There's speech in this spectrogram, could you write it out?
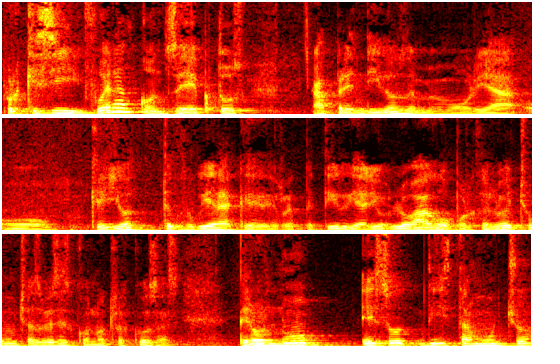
Porque si fueran conceptos aprendidos de memoria o que yo tuviera que repetir diario, lo hago porque lo he hecho muchas veces con otras cosas. Pero no, eso dista mucho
